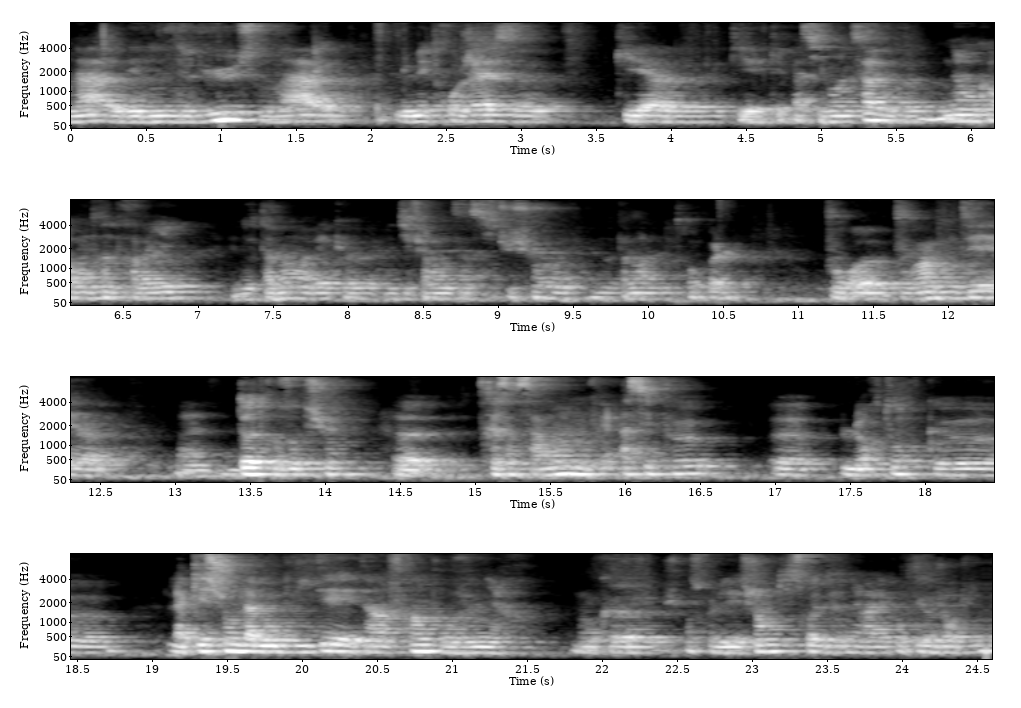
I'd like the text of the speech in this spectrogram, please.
on a des lignes de bus, on a le métro GES qui est, qui, est, qui pas si loin que ça. Donc, on est encore en train de travailler, notamment avec les différentes institutions, notamment la métropole, pour, pour inventer d'autres options. très sincèrement, on fait assez peu le retour que la question de la mobilité était un frein pour venir. Donc, je pense que les gens qui souhaitent venir à l'épopée aujourd'hui,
